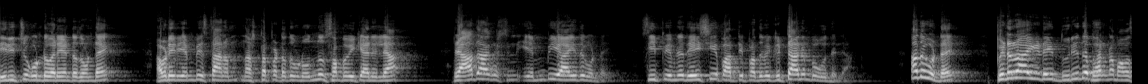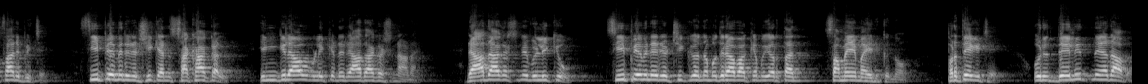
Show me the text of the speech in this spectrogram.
തിരിച്ചു കൊണ്ടുവരേണ്ടതുണ്ട്. അവിടെ ഒരു എം പി സ്ഥാനം നഷ്ടപ്പെട്ടതുകൊണ്ട് ഒന്നും സംഭവിക്കാനില്ല. രാധാകൃഷ്ണൻ എം പി ആയതുകൊണ്ട് സി പി എമ്മിന് ദേശീയ പാർട്ടി പദവി കിട്ടാനും പോകുന്നില്ല. അതുകൊണ്ട് പിണറായിയുടെ ദുരിത ഭരണം അവസാനിപ്പിച്ച് സി പി എമ്മിനെ രക്ഷിക്കാൻ സഖാക്കൾ ഇംഗ്ലാവ് വിളിക്കേണ്ട രാധാകൃഷ്ണനാണ്. രാധാകൃഷ്ണനെ വിളിക്കൂ. സി പി എമ്മിനെ രക്ഷിക്കൂ എന്ന മുദ്രാവാക്യം ഉയർത്താൻ സമയമായിരിക്കുന്നു. പ്രത്യേകിച്ച് ഒരു ദലിത് നേതാവ്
